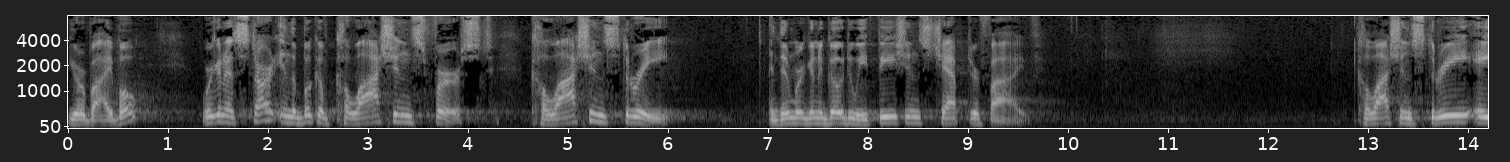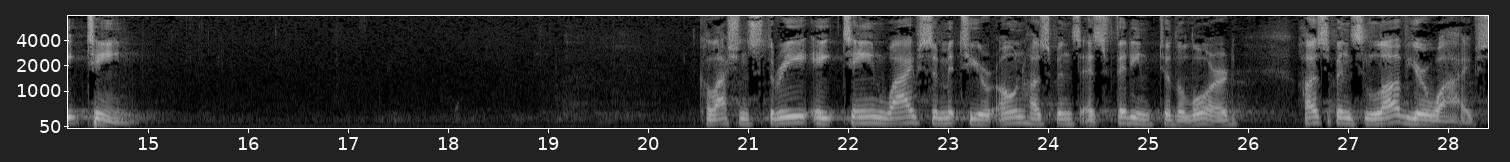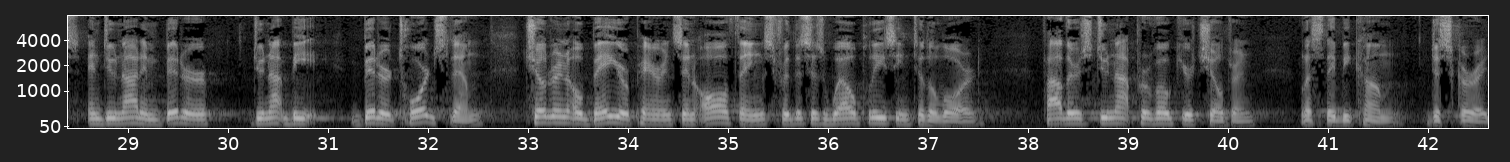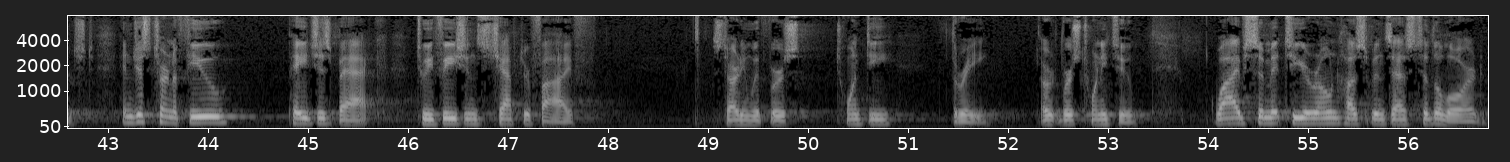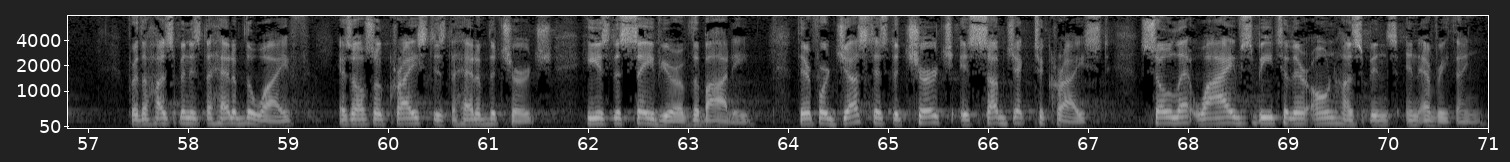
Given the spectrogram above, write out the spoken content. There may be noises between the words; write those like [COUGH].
your Bible, we're going to start in the book of Colossians first, Colossians 3, and then we're going to go to Ephesians chapter 5. Colossians 3:18 Colossians 3:18 Wives submit to your own husbands as fitting to the Lord. Husbands love your wives and do not embitter do not be bitter towards them. Children obey your parents in all things for this is well pleasing to the Lord. Fathers do not provoke your children lest they become discouraged. And just turn a few pages back to Ephesians chapter 5 starting with verse 23, or verse 22. Wives, submit to your own husbands as to the Lord. For the husband is the head of the wife, as also Christ is the head of the church. He is the Savior of the body. Therefore, just as the church is subject to Christ, so let wives be to their own husbands in everything.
